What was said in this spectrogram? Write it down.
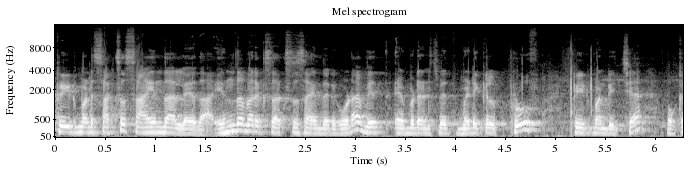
ట్రీట్మెంట్ సక్సెస్ అయిందా లేదా ఎంతవరకు సక్సెస్ అయిందని కూడా with evidence with medical proof treatment ఇచ్చే ఒక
